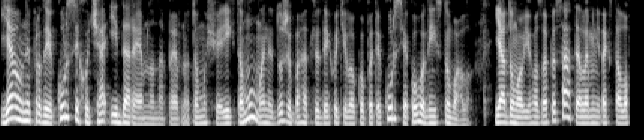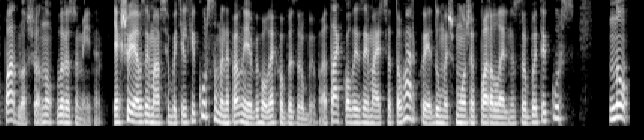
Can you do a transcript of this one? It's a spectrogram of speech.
Я вам не продаю курси, хоча і даремно, напевно, тому що рік тому в мене дуже багато людей хотіло купити курс, якого не існувало. Я думав його записати, але мені так стало впадло, що ну ви розумієте. Якщо я займався би тільки курсами, напевно, я б його легко би зробив. А так, коли займаєшся товаркою, думаєш, може паралельно зробити курс. Ну,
